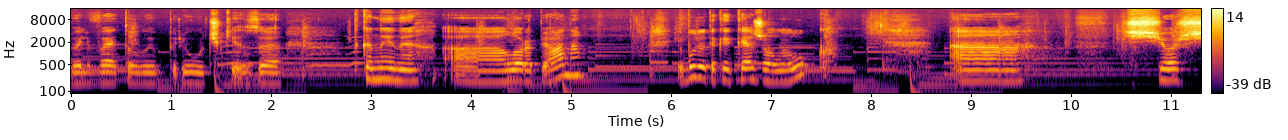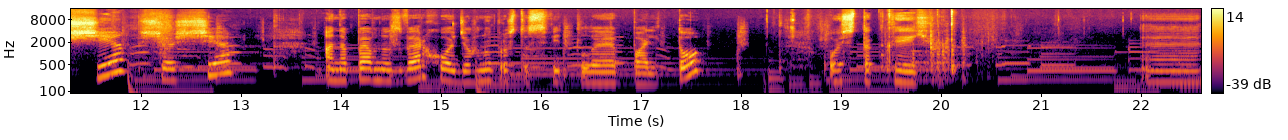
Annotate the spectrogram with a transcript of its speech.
вельветові брючки з тканини Лора Піана. І буде такий casual look. А, що ще? Що ще? А напевно, зверху одягну просто світле пальто. Ось такий е,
